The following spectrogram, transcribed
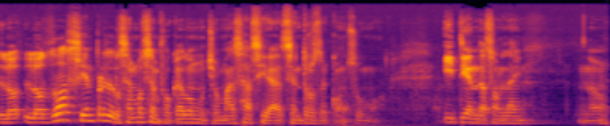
los dos siempre los hemos enfocado mucho más hacia centros de consumo y tiendas online. ¿No?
